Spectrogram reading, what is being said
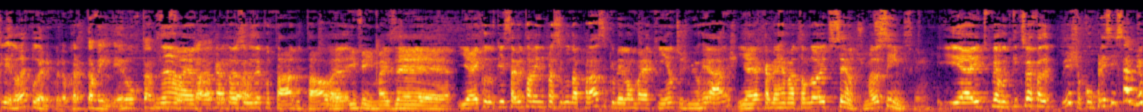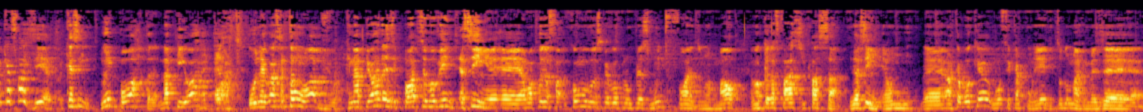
Leilão é pânico, né? O cara que tá vendendo ou tá. Não, é, o cara tava tá- sendo executado e tal, é, enfim, mas é. E aí quando eu fiquei sabendo, eu tava indo pra segunda praça, que o leilão vai a 500 mil reais, e aí acabei arrematando a 800. Mas assim, e aí tu pergunta, o que, que você vai fazer? Vixe, eu comprei sem saber o que ia fazer. Porque assim, não importa, na pior. é, o negócio é tão óbvio que na pior das hipóteses eu vou vender. Assim, é, é uma coisa. Como você pegou por um preço muito fora do normal, é uma coisa fácil de passar. E assim, é um. é, acabou que eu vou ficar com ele e tudo mais, mas é.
